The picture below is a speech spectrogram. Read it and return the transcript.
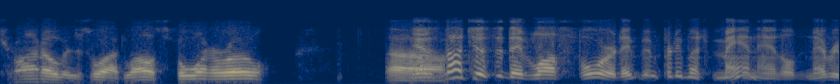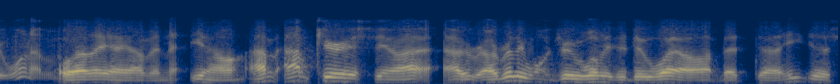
Toronto is what lost four in a row. Uh, yeah, it's not just that they've lost four; they've been pretty much manhandled in every one of them. Well, they have, and you know, I'm I'm curious. You know, I I, I really want Drew Willy to do well, but uh, he just,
